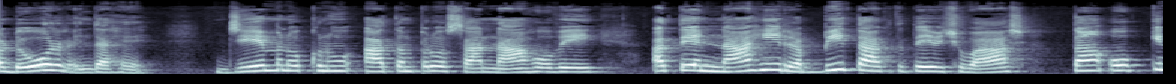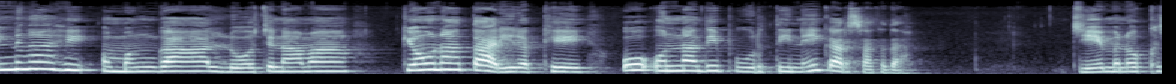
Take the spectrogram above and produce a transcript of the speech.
ਅਡੋਲ ਰਹਿੰਦਾ ਹੈ। ਜੇ ਮਨੁੱਖ ਨੂੰ ਆਤਮ ਭਰੋਸਾ ਨਾ ਹੋਵੇ ਅਤੇ ਨਾ ਹੀ ਰੱਬੀ ਤਾਕਤ ਤੇ ਵਿਸ਼ਵਾਸ, ਤਾਂ ਉਹ ਕਿੰਨੀਆਂ ਹੀ ਉਮੰਗਾਂ, ਲੋਚਨਾਵਾਂ ਕਿਉਂ ਨਾ ਧਾਰੀ ਰੱਖੇ, ਉਹ ਉਹਨਾਂ ਦੀ ਪੂਰਤੀ ਨਹੀਂ ਕਰ ਸਕਦਾ। ਜੇ ਮਨੁੱਖ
